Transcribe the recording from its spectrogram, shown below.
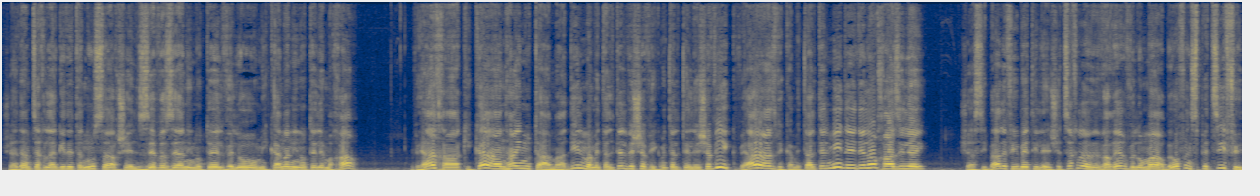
שאדם צריך להגיד את הנוסח של זה וזה אני נוטל ולא מכאן אני נוטל למחר? והכה, כי כאן היינו תמה, דילמה מטלטל ושביק מטלטל ושביק, ואז וכמטלטל מידי דלא חזי לי. שהסיבה לפי בית הלל שצריך לברר ולומר באופן ספציפי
